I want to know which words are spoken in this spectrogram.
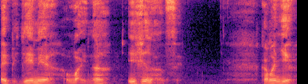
«эпидемия», «война» и «финансы». Командир,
